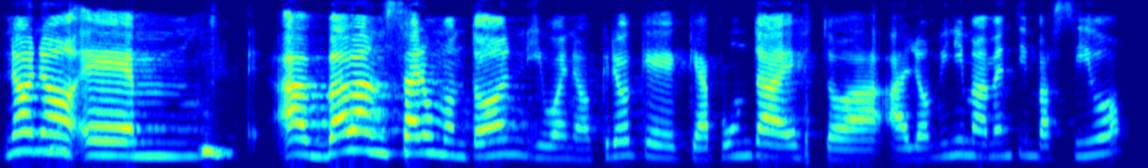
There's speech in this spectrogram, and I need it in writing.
No, no, em, va a avanzar un montón y bueno, creo que, apunta a esto, a, lo mínimamente invasivo,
